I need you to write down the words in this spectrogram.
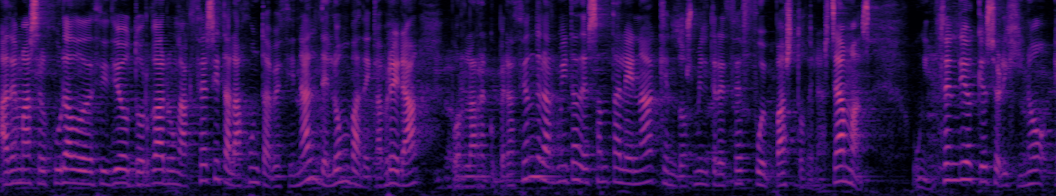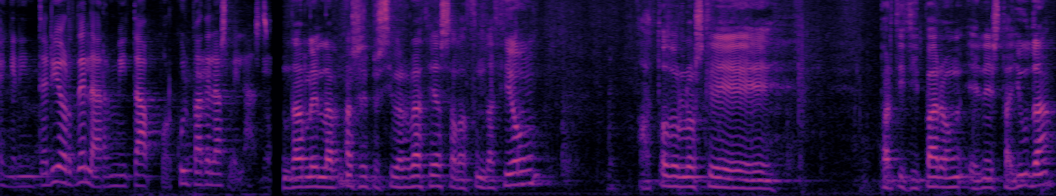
Además, el jurado decidió otorgar un accesit a la Junta Vecinal de Lomba de Cabrera por la recuperación de la ermita de Santa Elena, que en 2013 fue pasto de las llamas un incendio que se originó en el interior de la ermita por culpa de las velas. Darle las más expresivas gracias a la Fundación, a todos los que participaron en esta ayuda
